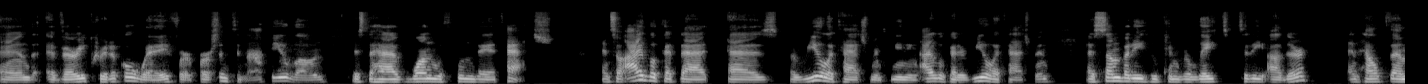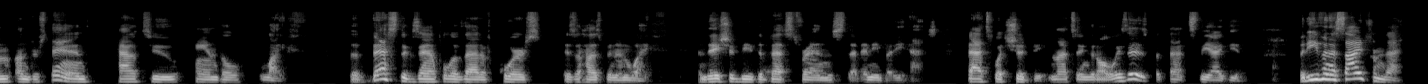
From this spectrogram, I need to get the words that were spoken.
And a very critical way for a person to not be alone is to have one with whom they attach. And so I look at that as a real attachment, meaning I look at a real attachment as somebody who can relate to the other and help them understand how to handle life. The best example of that, of course, is a husband and wife, and they should be the best friends that anybody has. That's what should be. I'm not saying it always is, but that's the ideal. But even aside from that,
